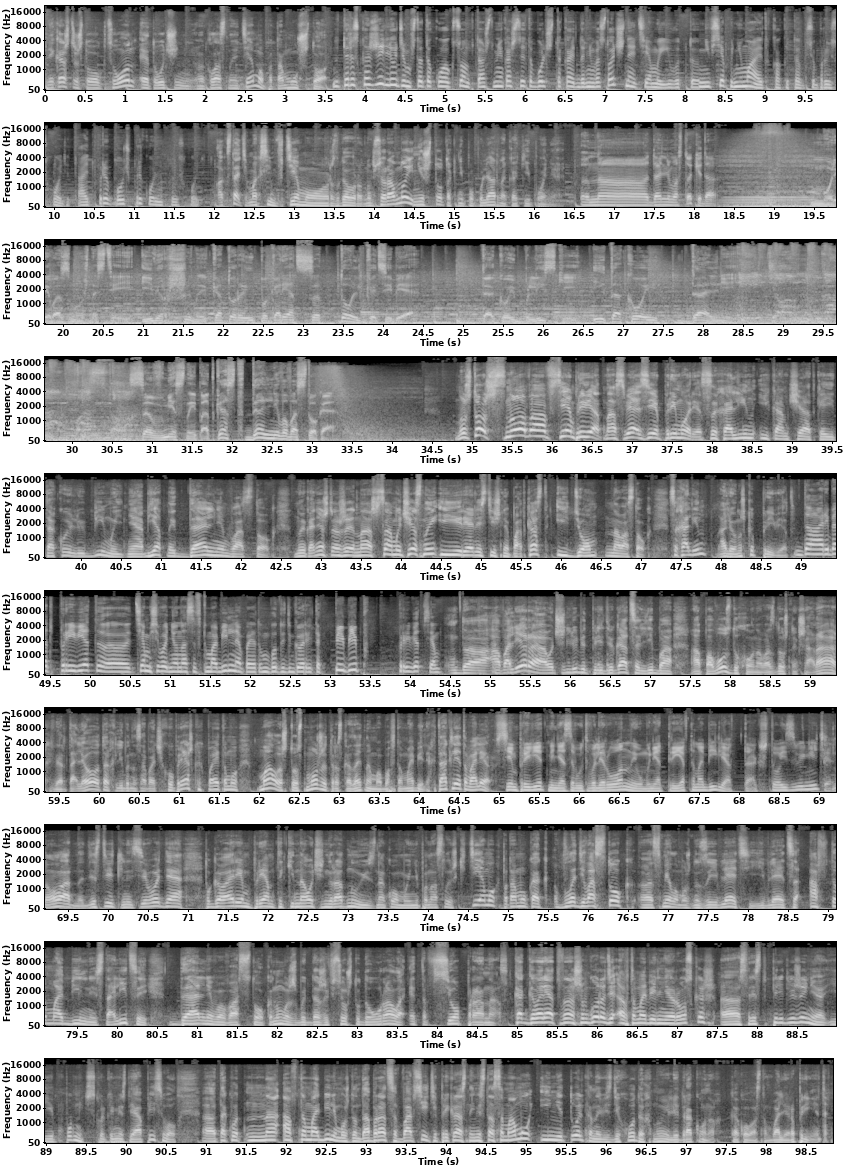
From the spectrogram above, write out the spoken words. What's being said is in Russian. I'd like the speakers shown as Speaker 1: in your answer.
Speaker 1: Мне кажется, что аукцион это очень э, классная тема, потому что...
Speaker 2: Ну ты расскажи людям, что такое аукцион, потому что мне кажется, это больше такая дальневосточная тема, и вот э, не все понимают, как это все происходит. А это очень прикольно происходит.
Speaker 1: А кстати, Максим, в тему разговора, но все равно ничто так не популярно, как Япония.
Speaker 3: На Дальнем Востоке, да.
Speaker 4: Море возможностей и вершины, которые покорятся только тебе. Такой близкий и такой дальний. Совместный подкаст Дальнего Востока.
Speaker 1: Ну что ж, снова всем привет! На связи Приморье, Сахалин и Камчатка. И такой любимый, необъятный Дальний Восток. Ну и, конечно же, наш самый честный и реалистичный подкаст «Идем на Восток». Сахалин, Аленушка, привет.
Speaker 2: Да, ребят, привет. Э, тема сегодня у нас автомобильная, поэтому буду говорить так пип-пип, Привет всем.
Speaker 1: Да, а Валера очень любит передвигаться либо а, по воздуху, на воздушных шарах, вертолетах, либо на собачьих упряжках, поэтому мало что сможет рассказать нам об автомобилях. Так ли это, Валер?
Speaker 5: Всем привет, меня зовут Валерон, и у меня три автомобиля, так что извините.
Speaker 1: Ну ладно, действительно, сегодня поговорим прям-таки на очень родную и знакомую не понаслышке тему, потому как Владивосток, э, смело можно заявлять, является автомобильной столицей Дальнего Востока. Ну, может быть, даже все, что до Урала, это все про нас. Как говорят в нашем городе, автомобиль не роскошь, а средство передвижения. И помните, сколько мест я описывал? А, так вот, на автомобиле можно добраться во все эти прекрасные места самому и не только на вездеходах, ну или драконах, как у вас там, Валера, принято.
